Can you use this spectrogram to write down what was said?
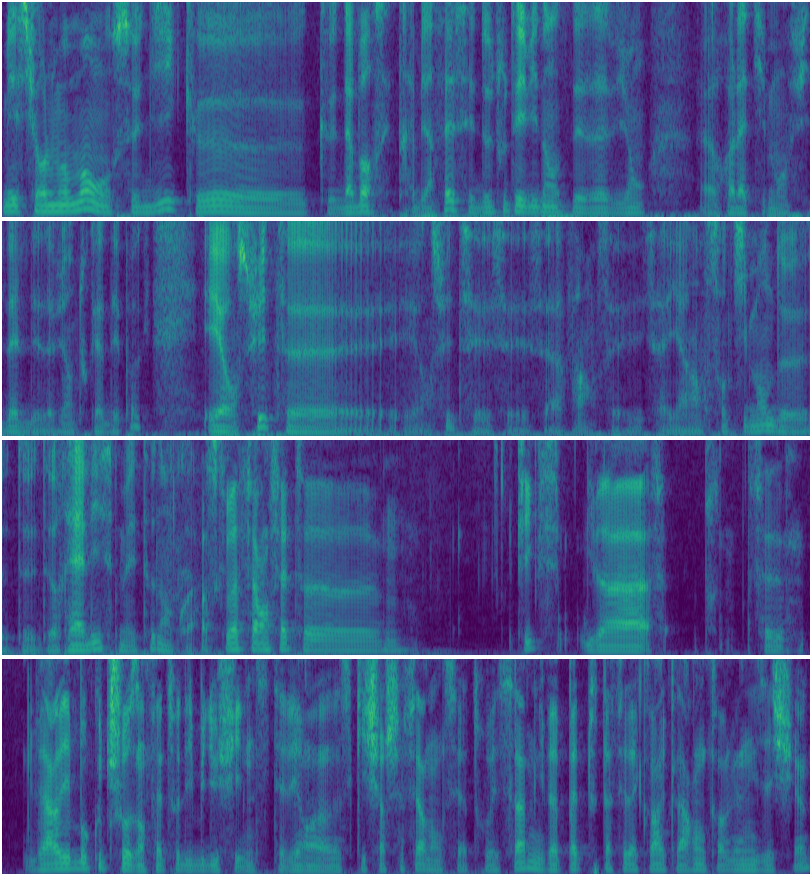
Mais sur le moment, on se dit que que d'abord c'est très bien fait, c'est de toute évidence des avions relativement fidèles des avions en tout cas d'époque. Et ensuite, euh, et ensuite, c'est, il y a un sentiment de, de, réalisme étonnant quoi. Parce que va faire en fait euh, Fix, il va il va arriver beaucoup de choses en fait au début du film. C'est-à-dire euh, ce qu'il cherche à faire, donc c'est à trouver ça, mais il va pas être tout à fait d'accord avec la Rank Organization.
